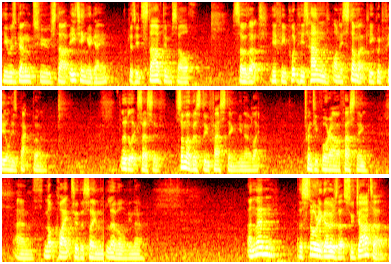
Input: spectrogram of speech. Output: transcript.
he was going to start eating again because he'd starved himself so that if he put his hand on his stomach, he could feel his backbone. Little excessive. Some of us do fasting, you know, like 24 hour fasting and not quite to the same level, you know. And then the story goes that Sujata,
